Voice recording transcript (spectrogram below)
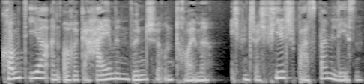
kommt ihr an eure geheimen Wünsche und Träume. Ich wünsche euch viel Spaß beim Lesen.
